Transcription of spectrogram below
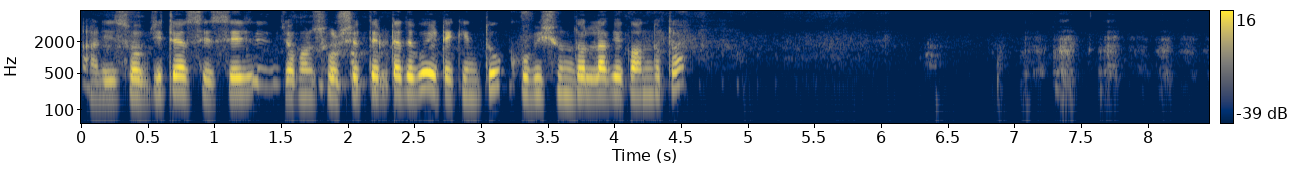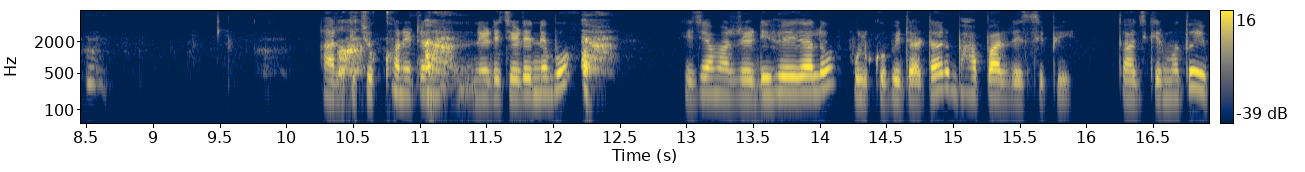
আর এই সবজিটা শেষে যখন সর্ষের তেলটা দেবো, এটা কিন্তু খুবই সুন্দর লাগে গন্ধটা। আর কিছুক্ষণ এটা নেড়ে চেড়ে নেব। এই যে আমার রেডি হয়ে গেল ফুলকপি ডাটার ভাপার রেসিপি তো আজকের মতো এই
